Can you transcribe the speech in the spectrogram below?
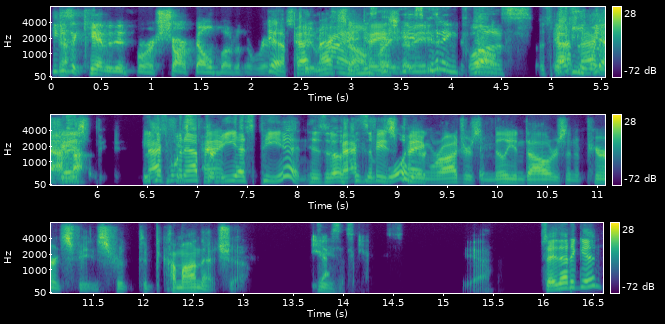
He's a candidate for a sharp elbow to the ribs. Yeah, Pat too, McAfee himself, right? he's, I mean, getting well, close. Especially Yeah, when yeah. he goes- just went after paying- ESPN, his, uh, his McAfee's employer. paying Rodgers a million dollars in appearance fees for to come on that show. Yeah. Jesus Christ. Yeah. Say that again.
